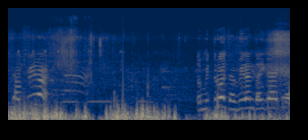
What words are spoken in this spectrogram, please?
છવ્વીસ રન. તો મિત્રો છવ્વીસ રન થઈ ગયા છે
